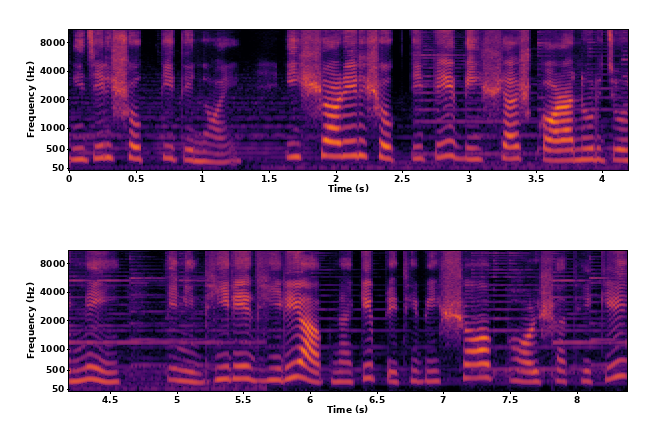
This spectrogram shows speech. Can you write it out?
নিজের শক্তিতে নয়, ঈশ্বরের শক্তিতে বিশ্বাস করানোর জন্যেই তিনি ধীরে ধীরে আপনাকে পৃথিবীর সব ভরসা থেকে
